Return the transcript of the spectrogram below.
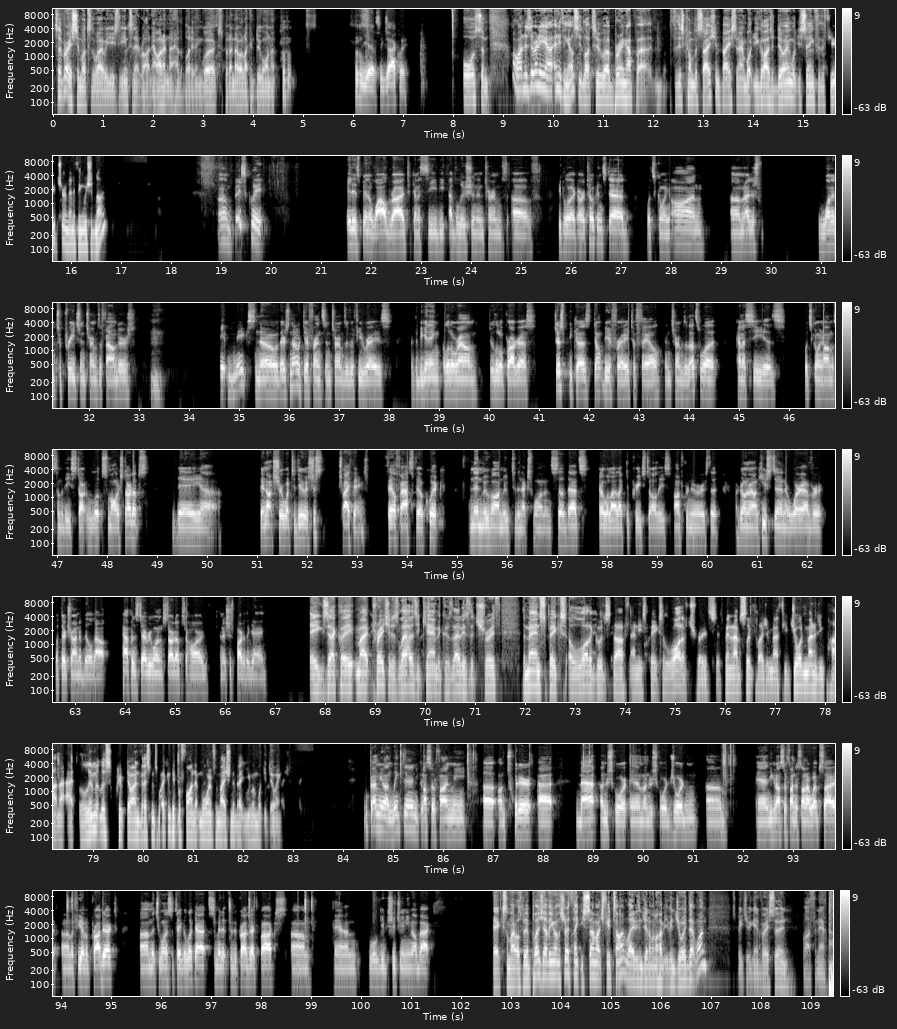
So very similar to the way we use the internet right now. I don't know how the bloody thing works, but I know what I can do on it. yes, exactly. Awesome. All right. Is there any uh, anything else you'd like to uh, bring up uh, for this conversation, based around what you guys are doing, what you're seeing for the future, and anything we should know? Um, basically, it has been a wild ride to kind of see the evolution in terms of people are like, are tokens dead? What's going on? Um, and I just wanted to preach in terms of founders. Mm. It makes no, there's no difference in terms of if you raise at the beginning a little round, do a little progress, just because don't be afraid to fail in terms of that's what kind of see is what's going on with some of these start smaller startups. They uh, they're not sure what to do. It's just try things, fail fast, fail quick, and then move on, move to the next one. And so that's kind of what I like to preach to all these entrepreneurs that are going around Houston or wherever, what they're trying to build out. Happens to everyone. Startups are hard, and it's just part of the game. Exactly, mate. Preach it as loud as you can because that is the truth. The man speaks a lot of good stuff and he speaks a lot of truths. It's been an absolute pleasure, Matthew. Jordan, managing partner at Limitless Crypto Investments. Where can people find out more information about you and what you're doing? You can find me on LinkedIn. You can also find me uh, on Twitter at Matt underscore M underscore Jordan. Um, and you can also find us on our website. Um, if you have a project um, that you want us to take a look at, submit it through the project box, um, and we'll give, shoot you an email back. Excellent. Well, it's been a pleasure having you on the show. Thank you so much for your time, ladies and gentlemen. I hope you've enjoyed that one. Speak to you again very soon. Bye for now.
